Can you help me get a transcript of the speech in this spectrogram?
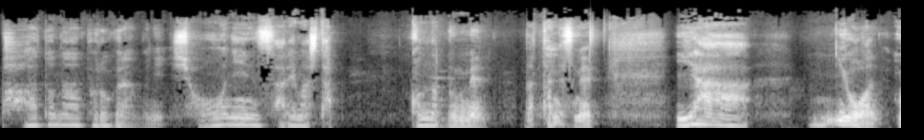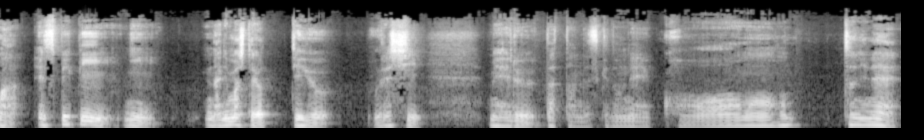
パートナープログラムに承認されました。こんな文面だったんですね。いやー、要は、まあ、SPP になりましたよっていう嬉しいメールだったんですけどね、こう、もう本当にね、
